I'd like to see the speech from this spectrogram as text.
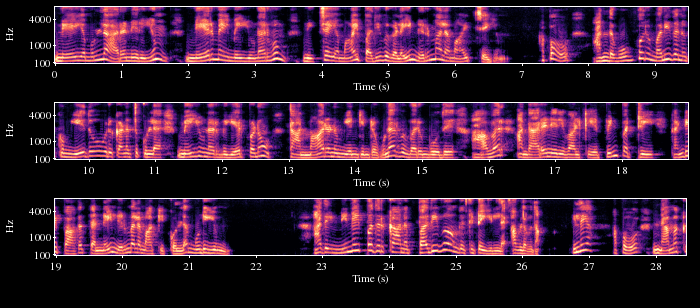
நேயமுள்ள அறநெறியும் நேர்மை மெய்யுணர்வும் நிச்சயமாய் பதிவுகளை நிர்மலமாய் செய்யும். அப்போ அந்த ஒவ்வொரு மனிதனுக்கும் ஏதோ ஒரு கணத்துக்குள்ள மெய்யுணர்வு ஏற்படும். தான் மாறணும் என்கின்ற உணர்வு வரும்போது அவர் அந்த அறநெறி வாழ்க்கையை பின்பற்றி கண்டிப்பாக தன்னை நிர்மலமாக்கிக் கொள்ள முடியும். அதை நினைப்பதற்கான பதிவு அவங்க கிட்ட இல்லை. அவ்வளவுதான். இல்லையா? அப்போ நமக்கு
